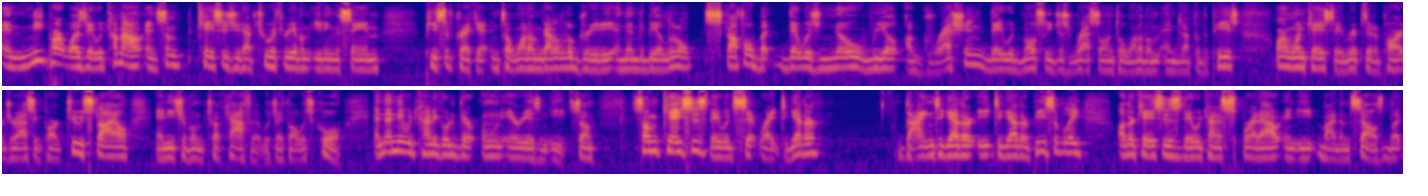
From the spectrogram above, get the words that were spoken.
and the neat part was they would come out, and some cases you'd have two or three of them eating the same piece of cricket until one of them got a little greedy, and then there'd be a little scuffle, but there was no real aggression. They would mostly just wrestle until one of them ended up with a piece. Or in one case, they ripped it apart, Jurassic Park 2 style, and each of them took half of it, which I thought was cool. And then they would kind of go to their own areas and eat. So, some cases they would sit right together. dine together, eat together peaceably. Other cases, they would kind of spread out and eat by themselves. But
